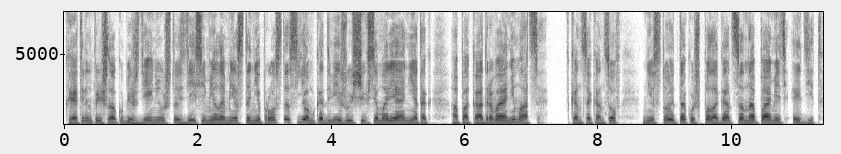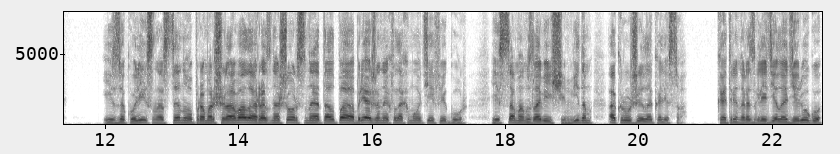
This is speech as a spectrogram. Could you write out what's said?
Кэтрин пришла к убеждению, что здесь имела место не просто съемка движущихся марионеток, а покадровая анимация. В конце концов, не стоит так уж полагаться на память Эдит. Из-за кулис на сцену промаршировала разношерстная толпа обряженных в лохмотье фигур и с самым зловещим видом окружила колесо. Кэтрин разглядела дерюгу,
